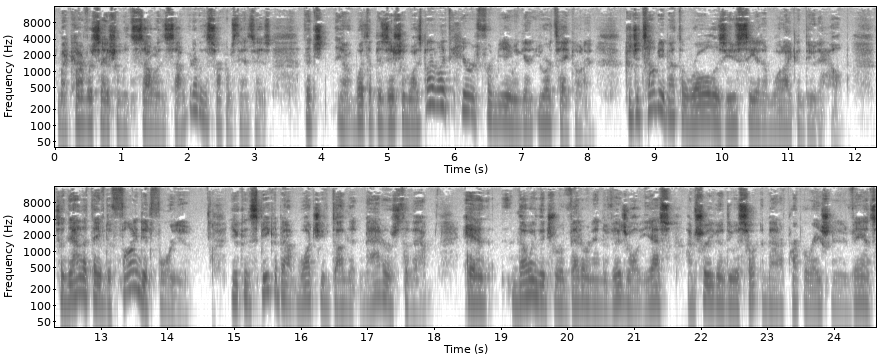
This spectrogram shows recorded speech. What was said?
from my conversation with so and so, whatever the circumstance is, that, you know, what the position was, but I'd like to hear it from you and get your take on it. Could you tell me about the role as you see it and what I can do to help? So now that they've defined it for you, you can speak about what you've done that matters to them. And knowing that you're a veteran individual, yes, I'm sure you're going to do a certain amount of preparation in advance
